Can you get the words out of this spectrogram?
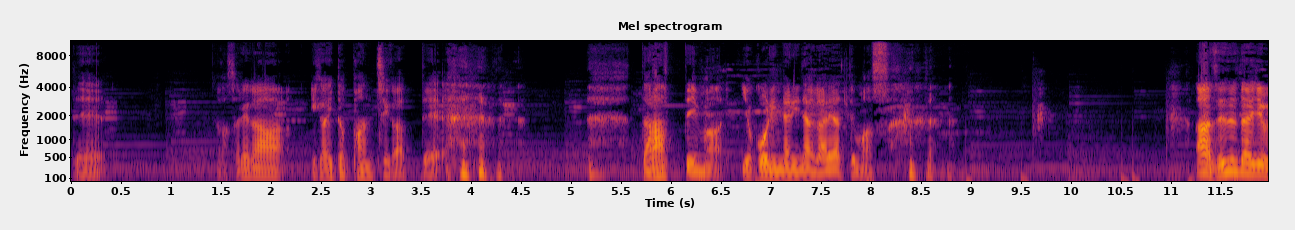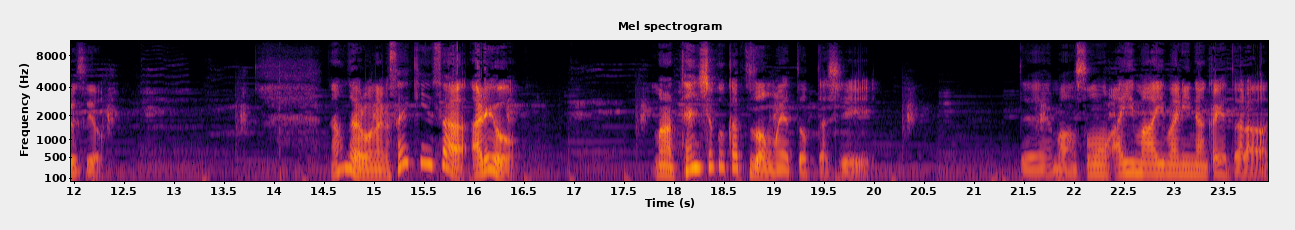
で、それが意外とパンチがあって、だらって今、横になりながらやってます。あ、全然大丈夫ですよ。なんだろう、なんか最近さ、あれよ。まあ転職活動もやっとったし、で、まあその合間合間になんか言ったら、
